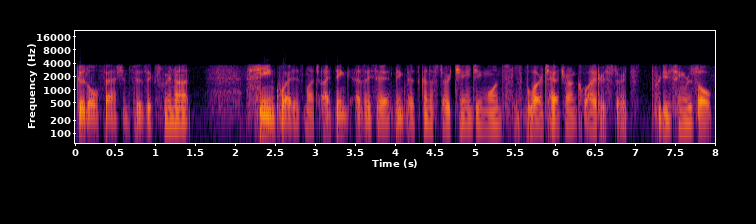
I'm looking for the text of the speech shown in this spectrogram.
good old-fashioned physics we're not seeing quite as much. I think, as I say, I think that's going to start changing once the Large Hadron Collider starts producing results.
